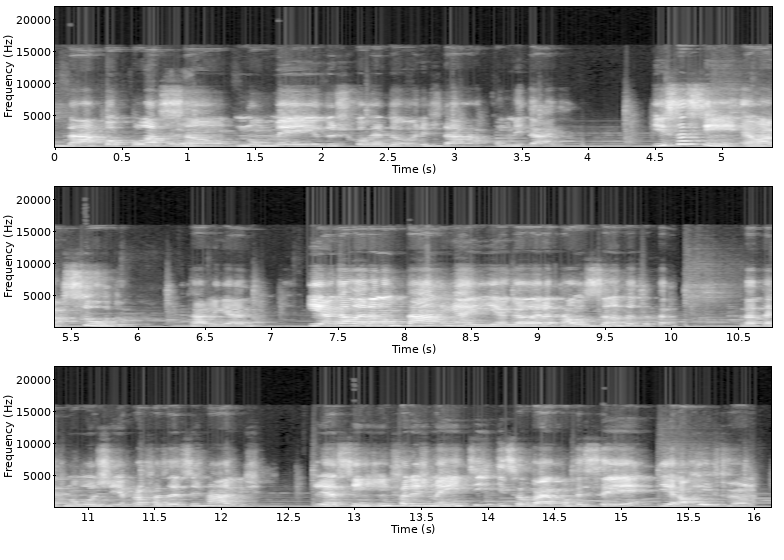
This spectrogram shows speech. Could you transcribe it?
da população, no meio dos corredores da comunidade. Isso assim é um absurdo, tá ligado? E a galera não tá nem aí, a galera tá usando da tecnologia para fazer esses males. E assim, infelizmente, isso vai acontecer e é horrível. Né?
